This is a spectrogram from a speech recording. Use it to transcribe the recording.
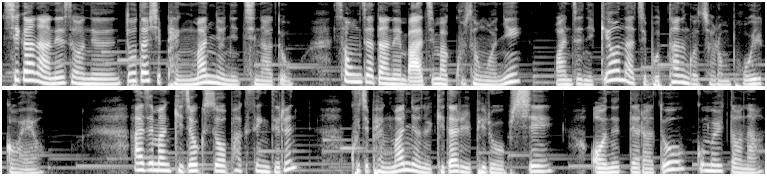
시간 안에서는 또다시 100만 년이 지나도 성자단의 마지막 구성원이 완전히 깨어나지 못하는 것처럼 보일 거예요. 하지만 기적 수업 학생들은 굳이 100만 년을 기다릴 필요 없이 어느 때라도 꿈을 떠나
